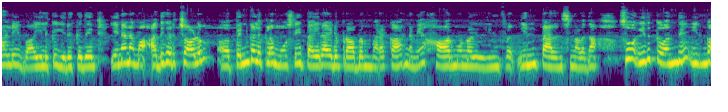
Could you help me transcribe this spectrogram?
ஆலிவ் ஆயிலுக்கு இருக்குது. ஏன்னா நம்ம அதிகரித்தாலும் பெண்களுக்கெல்லாம் மோஸ்ட்லி தைராய்டு ப்ராப்ளம் வர காரணமே ஹார்மோனல் இன்ஃப இன்பேலன்ஸ்னால தான் ஸோ இதுக்கு வந்து இவங்க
